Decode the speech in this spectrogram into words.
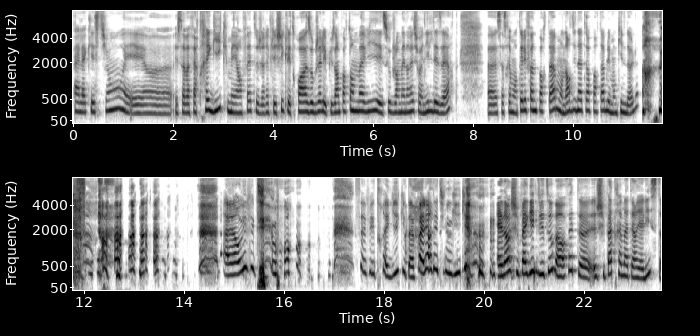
à la question et, euh, et ça va faire très geek, mais en fait j'ai réfléchi que les trois objets les plus importants de ma vie et ceux que j'emmènerais sur une île déserte, euh, ça serait mon téléphone portable, mon ordinateur portable et mon Kindle. Alors oui, effectivement, ça fait très geek et t'as pas l'air d'être une geek. Et non, je suis pas geek du tout, mais en fait, euh, je suis pas très matérialiste.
